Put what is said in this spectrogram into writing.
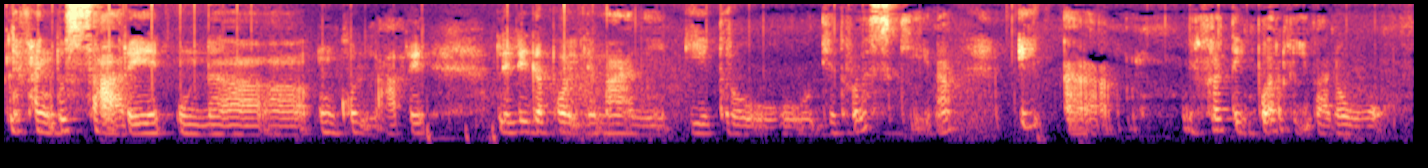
le fa indossare un, uh, un, collare, le lega poi le mani dietro, dietro la schiena e uh, nel frattempo arrivano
